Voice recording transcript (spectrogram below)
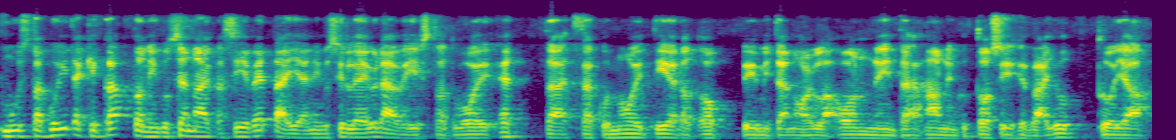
muista kun itsekin katsoi niin kuin sen aikaisia vetäjiä niin kuin silleen yläviisto, että voi että, että kun noi tiedot oppii, mitä noilla on, niin tämähän on niin kuin tosi hyvä juttu. Ja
